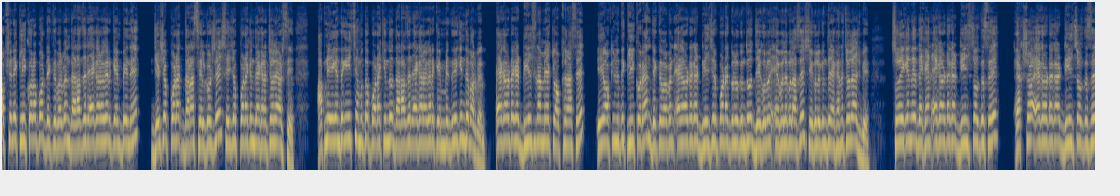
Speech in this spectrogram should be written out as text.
অপশনে ক্লিক করার পর দেখতে পারবেন দারাজের এগারো এগারো ক্যাম্পেইনে যেসব প্রোডাক্ট দ্বারা সেল করছে সেই সব প্রোডাক্ট কিন্তু এখানে চলে আসছে। আপনি এখান থেকে ইচ্ছে মতো প্রোডাক্ট কিন্তু দারাজের এগারো এগারো ক্যাম্পেইন থেকে কিনতে পারবেন। এগারো টাকা ডিলস নামে একটি অপশন আছে। এই অপশনটিতে ক্লিক করেন, দেখতে পারবেন এগারো টাকা ডিলস এর প্রোডাক্টগুলো কিন্তু যেগুলো অ্যাভেলেবেল আছে, সেগুলো কিন্তু এখানে চলে আসবে। সো এখান দেখেন এগারো টাকার ডিলস চলতেছে। একশো এগারো টাকার ডিল চলতেছে।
